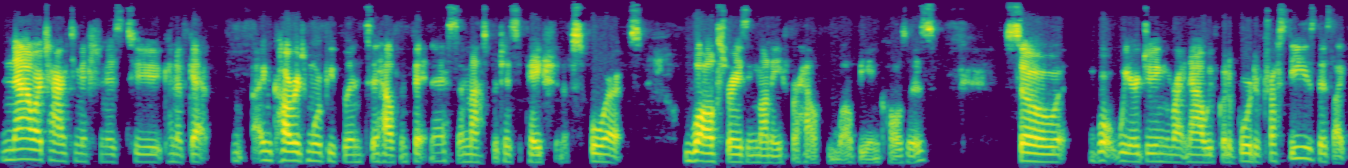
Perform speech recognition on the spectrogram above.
now our charity mission is to kind of get encourage more people into health and fitness and mass participation of sports whilst raising money for health and well-being causes. So what we are doing right now, we've got a board of trustees. There's like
